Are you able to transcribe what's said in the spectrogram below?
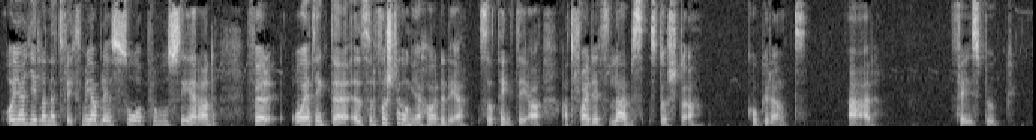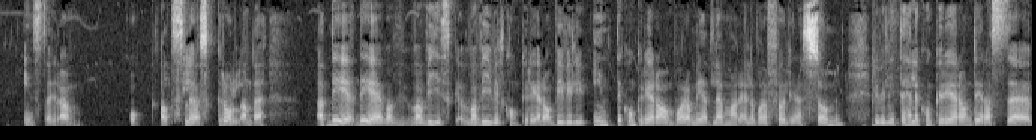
och jag gillar Netflix, men jag blev så provocerad. För, och jag tänkte, så det första gången jag hörde det så tänkte jag att Fridays Labs största konkurrent är Facebook, Instagram och allt slöskrollande. Att det, det är vad, vad, vi ska, vad vi vill konkurrera om. Vi vill ju inte konkurrera om våra medlemmar eller våra följares sömn. Vi vill inte heller konkurrera om deras eh,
